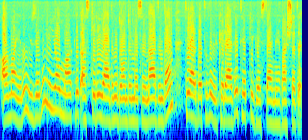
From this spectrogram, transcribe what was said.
Almanya'nın 150 milyon marklık askeri yardımı dondurmasının ardından diğer batılı ülkelerde tepki göstermeye başladı.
